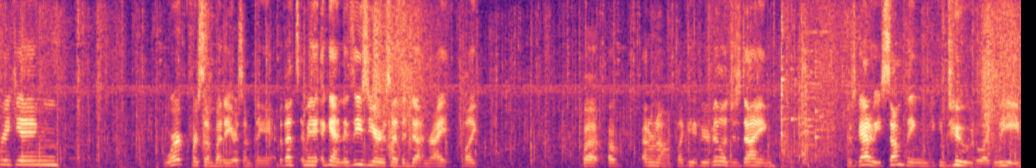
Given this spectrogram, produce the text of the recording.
freaking work for somebody or something. But that's, I mean, again, it's easier said than done, right? Like, but uh, I don't know. It's like if your village is dying, there's got to be something you can do to like leave.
